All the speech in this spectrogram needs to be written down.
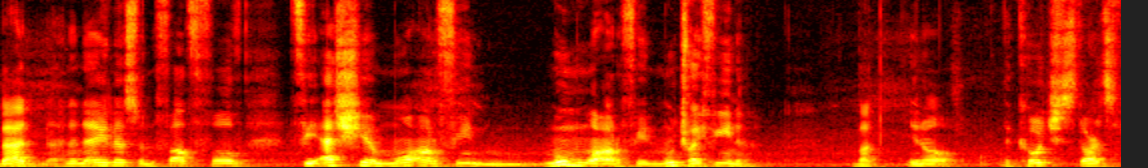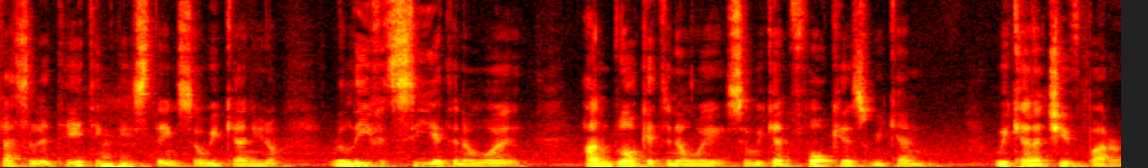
بعد احنا نجلس ونفضفض في اشياء مو عارفين مو مو عارفين مو شايفينها. But you know, the coach starts facilitating Mhm. these things so we can, you know, relieve it, see it in a way, unblock it in a way so we can focus, we can we can achieve better.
